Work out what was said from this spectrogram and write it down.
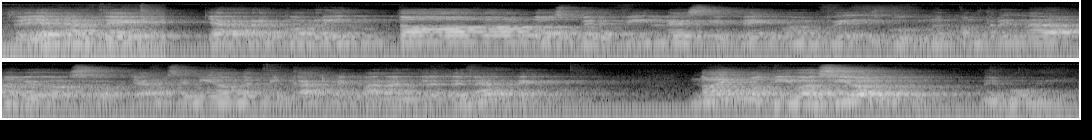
O sea, ya me harté, ya recorrí todos los perfiles que tengo en Facebook, no encontré nada novedoso, ya no sé ni a dónde picarle para entretenerme. No hay motivación, me voy.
